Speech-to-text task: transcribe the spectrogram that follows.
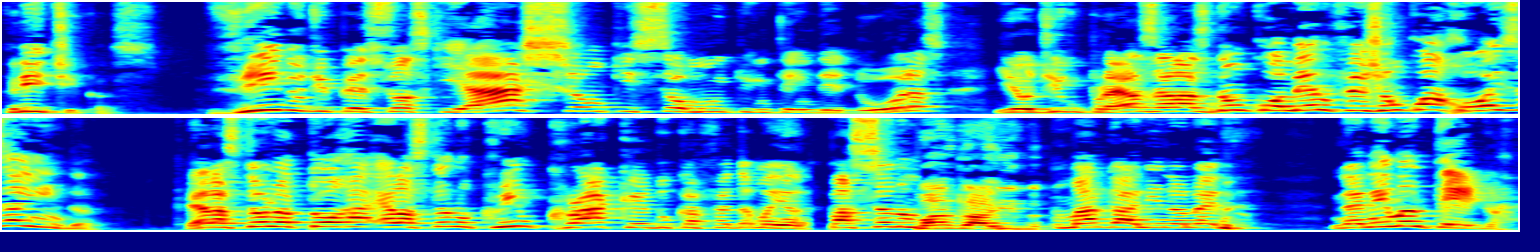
críticas vindo de pessoas que acham que são muito entendedoras, e eu digo para elas, elas não comeram feijão com arroz ainda. Elas estão na torra, elas estão no cream cracker do café da manhã, passando Margarina. margarina, não é, não é nem manteiga.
